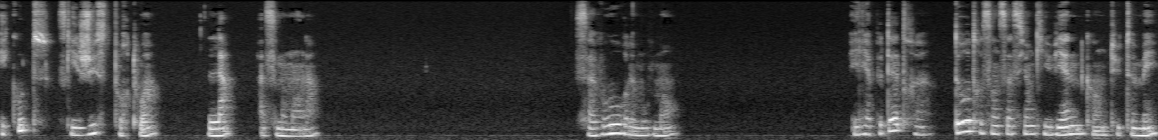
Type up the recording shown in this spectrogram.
Écoute ce qui est juste pour toi, là, à ce moment-là. Savoure le mouvement. Il y a peut-être d'autres sensations qui viennent quand tu te mets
